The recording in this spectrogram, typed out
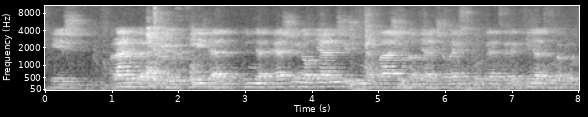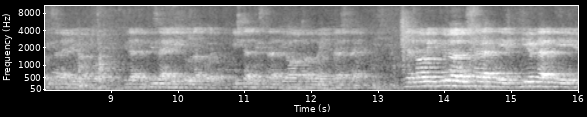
És a ránk következő héten ünnep első napján is, és ünnep második napján is a megszokott rendszerint 9 órakor, 11 órakor, illetve 17 órakor Isten tiszteleti alkalmaink lesznek. Illetve amit külön szeretnék hirdetni,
